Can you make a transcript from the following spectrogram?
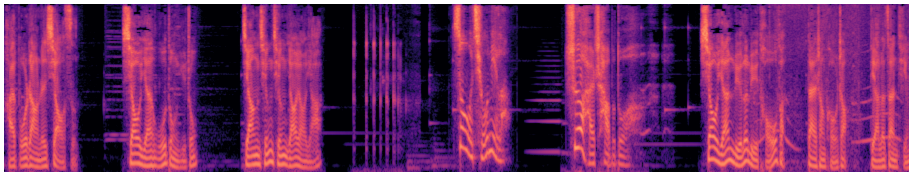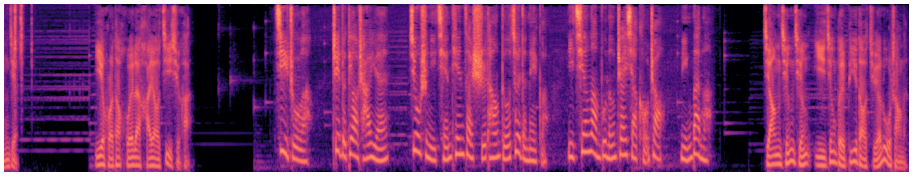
还不让人笑死？萧炎无动于衷，蒋晴晴咬咬牙，算我求你了。这还差不多。萧炎捋了捋头发，戴上口罩，点了暂停键。一会儿他回来还要继续看。记住了，这个调查员。就是你前天在食堂得罪的那个，你千万不能摘下口罩，明白吗？蒋晴晴已经被逼到绝路上了，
